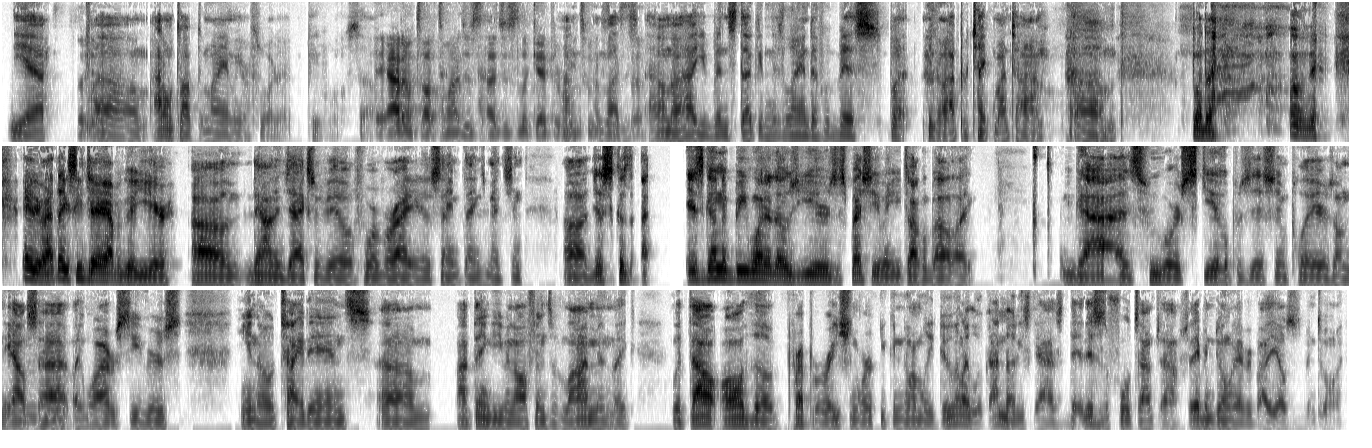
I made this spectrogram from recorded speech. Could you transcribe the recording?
yeah. So, yeah. Um, I don't talk to Miami or Florida people, so Hey, I don't talk to them. I just I just look at the retweets I'm about and to- I don't know how you've been stuck in this land of abyss, but you know I protect my time. Um, but uh, anyway, I think CJ have a good year um, down in Jacksonville for a variety of the same things mentioned. Uh, just because it's going to be one of those years, especially when you talk about like guys who are skill position players on the mm-hmm. outside, mm-hmm. like wide receivers, you know, tight ends. Um, I think even offensive linemen, like without all the preparation work you can normally do. And like, look, I know these guys. This is a full time job, so they've been doing what everybody else has been doing.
